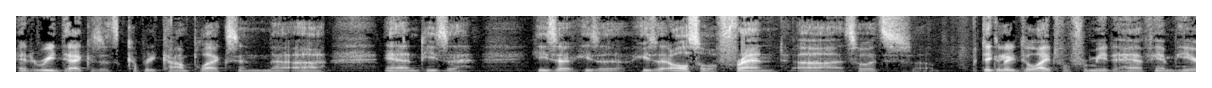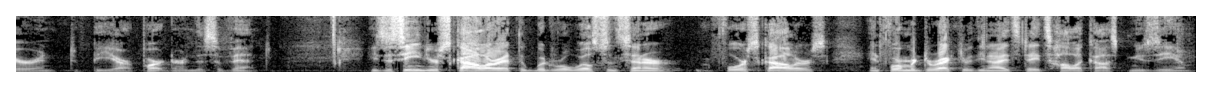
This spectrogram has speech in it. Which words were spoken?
I had to read that because it's pretty complex, and uh, and he's a he's a he's a he's a, also a friend. Uh, so it's uh, particularly delightful for me to have him here and to be our partner in this event. He's a senior scholar at the Woodrow Wilson Center for Scholars and former director of the United States Holocaust Museum.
